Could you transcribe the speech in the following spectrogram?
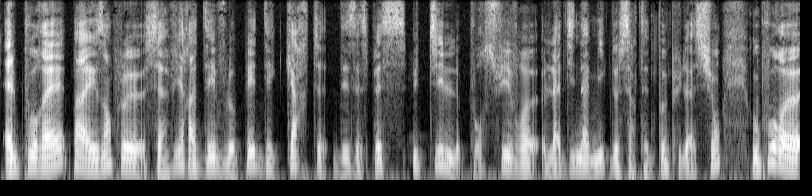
Elle pourrait par exemple servir à développer des cartes des espèces utiles pour suivre la dynamique de certaines populations ou pour euh,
